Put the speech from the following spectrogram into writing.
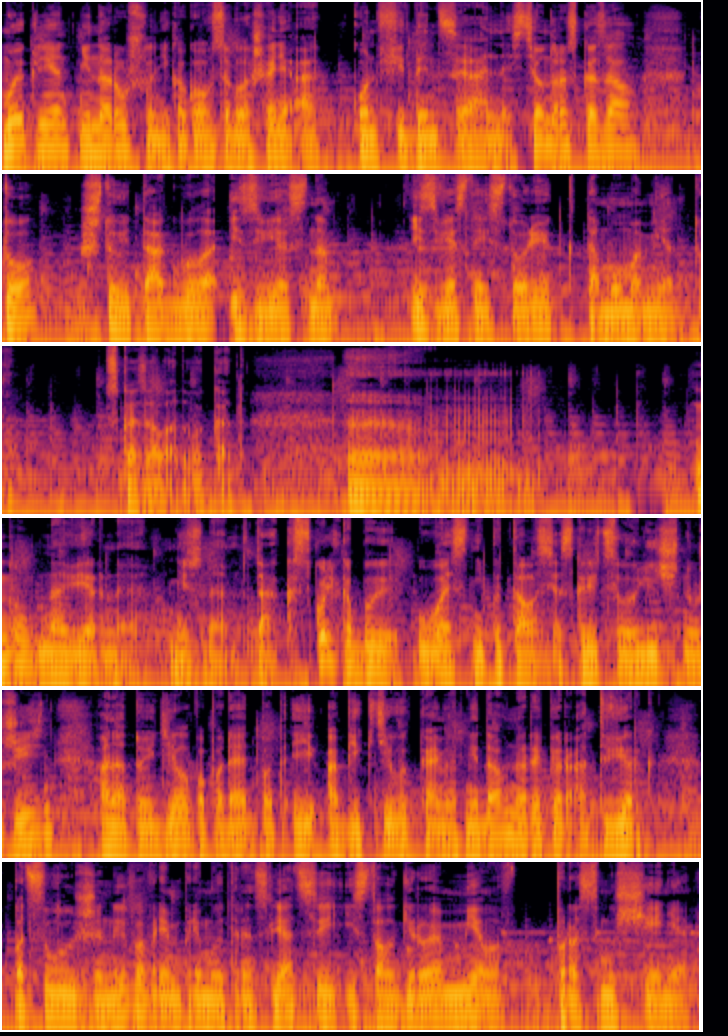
Мой клиент не нарушил никакого соглашения о конфиденциальности. Он рассказал то, что и так было известно, известной истории к тому моменту, сказал адвокат. Эм, ну, наверное, не знаю. Так, сколько бы Уэст не пытался скрыть свою личную жизнь, она то и дело попадает под объективы камер. Недавно рэпер отверг поцелуй жены во время прямой трансляции и стал героем мемов про смущение.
